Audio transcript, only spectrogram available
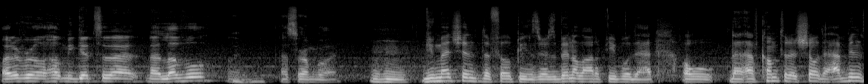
whatever will help me get to that that level, like, that's where I'm going. hmm You mentioned the Philippines. There's been a lot of people that oh that have come to the show that have been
